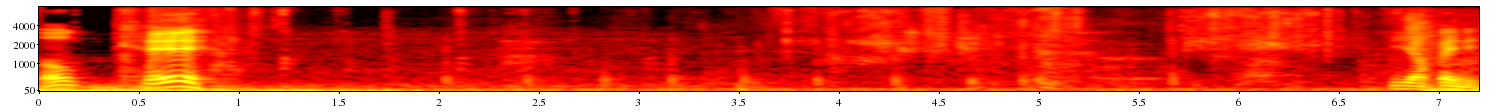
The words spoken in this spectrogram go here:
Oke. Iya apa ini?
